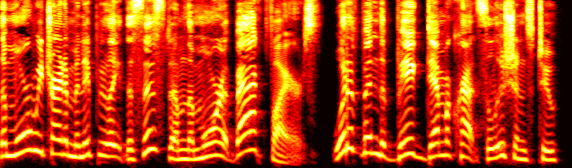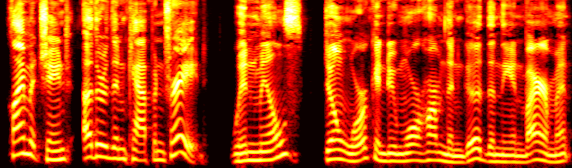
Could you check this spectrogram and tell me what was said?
The more we try to manipulate the system, the more it backfires. What have been the big Democrat solutions to climate change other than cap and trade? Windmills don't work and do more harm than good than the environment.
